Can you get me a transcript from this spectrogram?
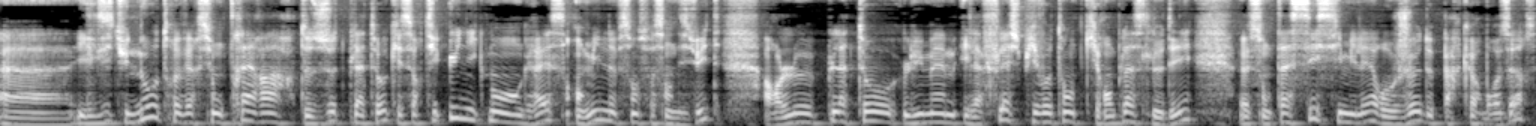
Euh, il existe une autre version très rare de jeu de plateau qui est sorti uniquement en Grèce en 1978. Alors le plateau lui-même et la flèche pivotante qui remplace le dé euh, sont assez similaires au jeu de Parker Brothers,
